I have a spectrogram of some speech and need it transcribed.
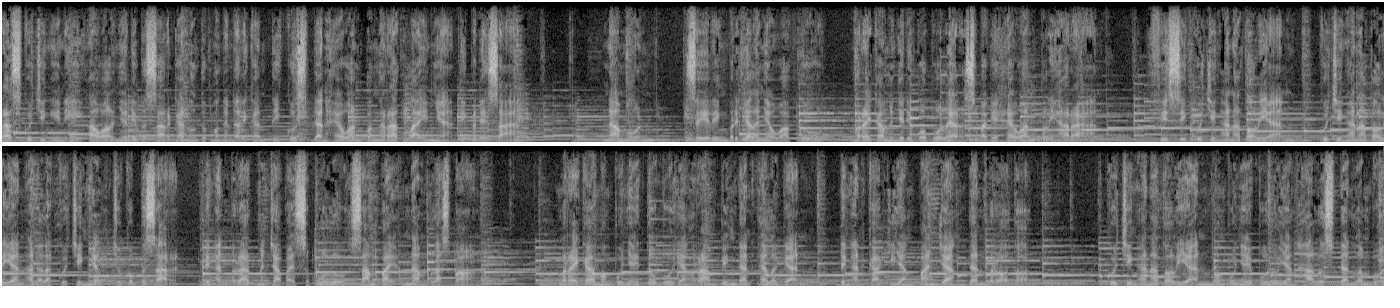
Ras kucing ini awalnya dibesarkan untuk mengendalikan tikus dan hewan pengerat lainnya di pedesaan. Namun, seiring berjalannya waktu, mereka menjadi populer sebagai hewan peliharaan. Fisik kucing Anatolian, kucing Anatolian adalah kucing yang cukup besar, dengan berat mencapai 10-16 pound. Mereka mempunyai tubuh yang ramping dan elegan, dengan kaki yang panjang dan berotot. Kucing Anatolian mempunyai bulu yang halus dan lembut,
